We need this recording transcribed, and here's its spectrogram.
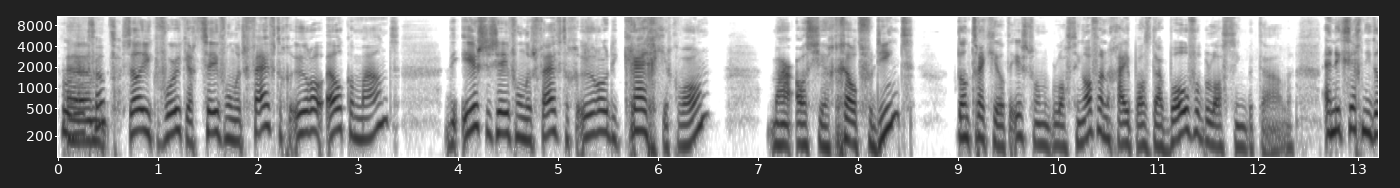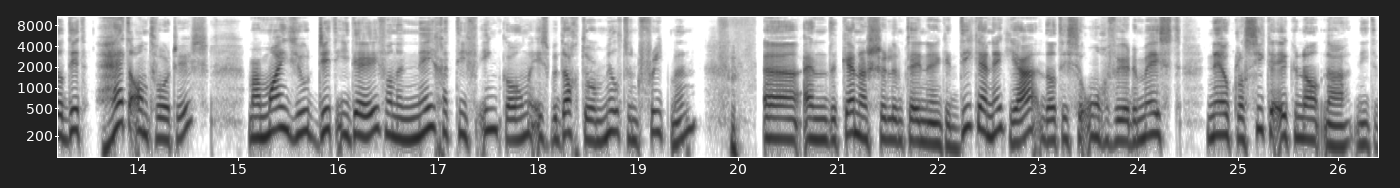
Hoe werkt um, dat? Stel je voor, je krijgt 750 euro elke maand. De eerste 750 euro, die krijg je gewoon. Maar als je geld verdient, dan trek je dat eerst van de belasting af en dan ga je pas daarboven belasting betalen. En ik zeg niet dat dit het antwoord is, maar mind you, dit idee van een negatief inkomen is bedacht door Milton Friedman. uh, en de kenners zullen meteen denken, die ken ik, ja, dat is ongeveer de meest neoclassieke econoom, nou, niet,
